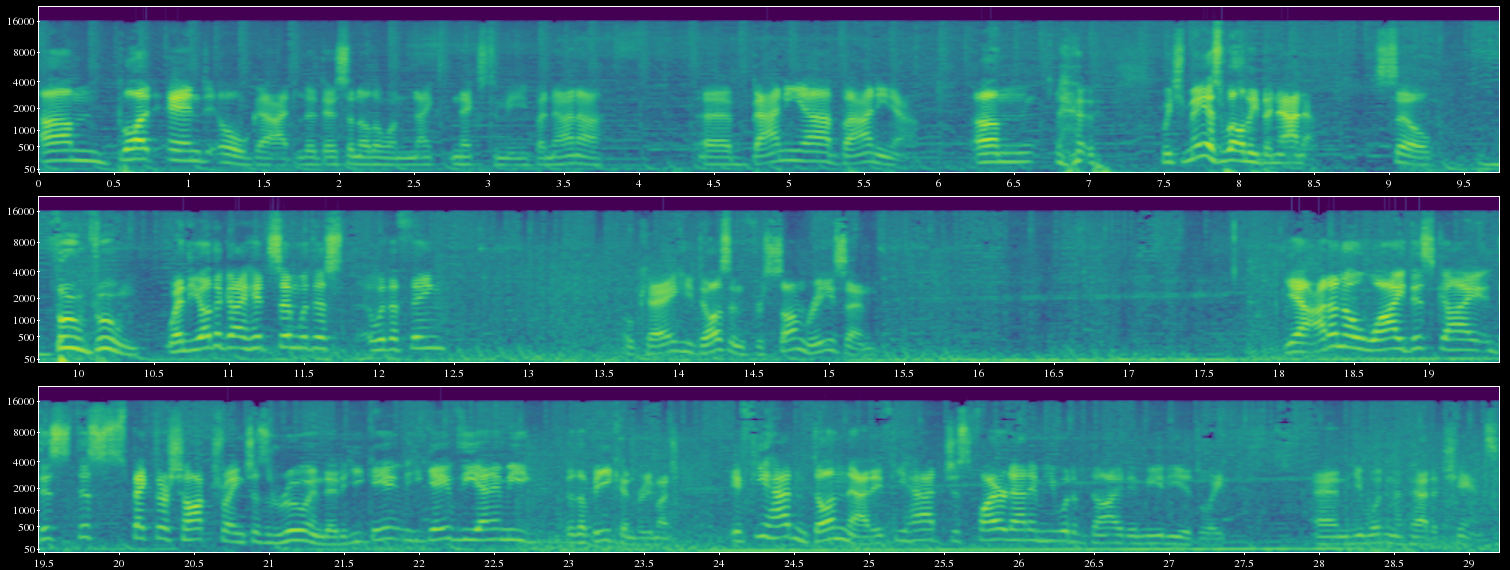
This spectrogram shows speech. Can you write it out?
Um, but, and, oh god, there's another one next, next to me. Banana. Uh, Bania Banina. Um, which may as well be Banana. So, boom, boom. When the other guy hits him with this, with a thing, okay, he doesn't for some reason. Yeah, I don't know why this guy, this this Spectre Shock Train just ruined it. He gave he gave the enemy the beacon pretty much. If he hadn't done that, if he had just fired at him, he would have died immediately, and he wouldn't have had a chance.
